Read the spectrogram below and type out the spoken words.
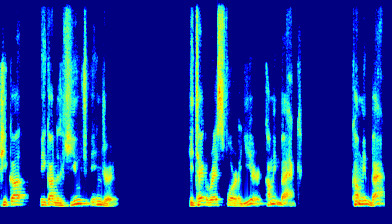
He got he got a huge injury. He take rest for a year, coming back, coming back.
